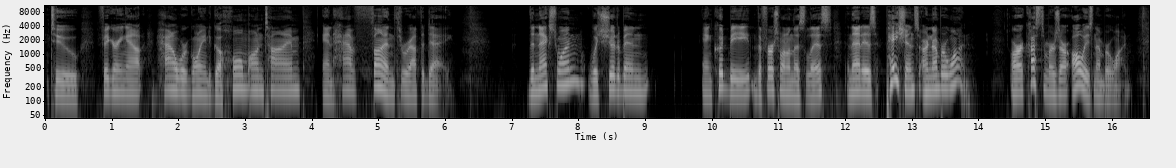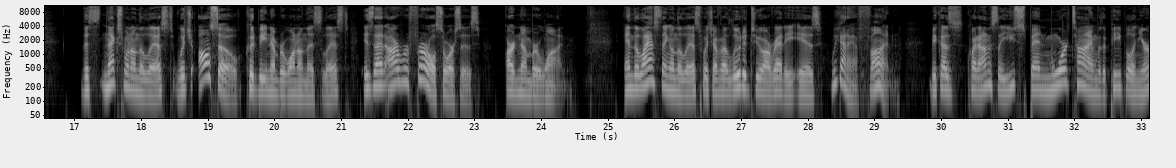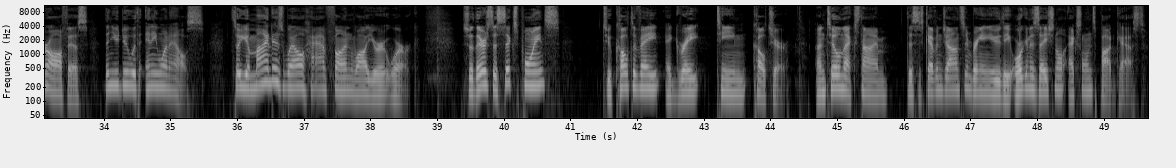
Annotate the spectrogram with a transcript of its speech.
to figuring out how we're going to go home on time and have fun throughout the day. The next one, which should have been and could be the first one on this list, and that is patients are number one or our customers are always number one. This next one on the list, which also could be number one on this list, is that our referral sources are number one. And the last thing on the list, which I've alluded to already, is we got to have fun. Because, quite honestly, you spend more time with the people in your office than you do with anyone else. So you might as well have fun while you're at work. So there's the six points to cultivate a great team culture. Until next time, this is Kevin Johnson bringing you the Organizational Excellence Podcast.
